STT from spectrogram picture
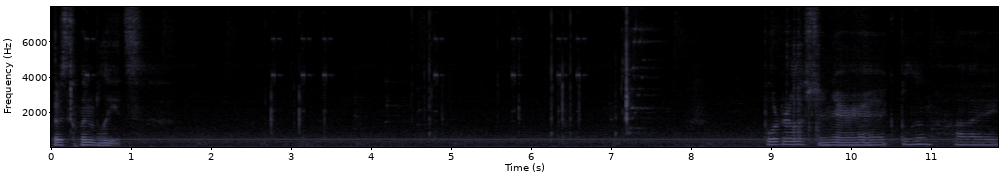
What is twin blades? Borderless generic, bloom high.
